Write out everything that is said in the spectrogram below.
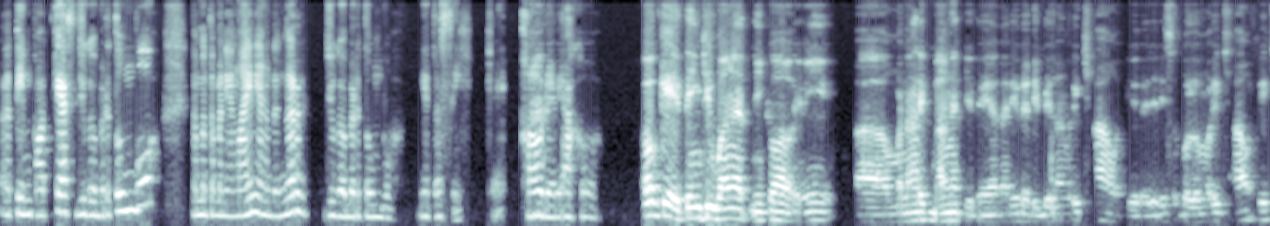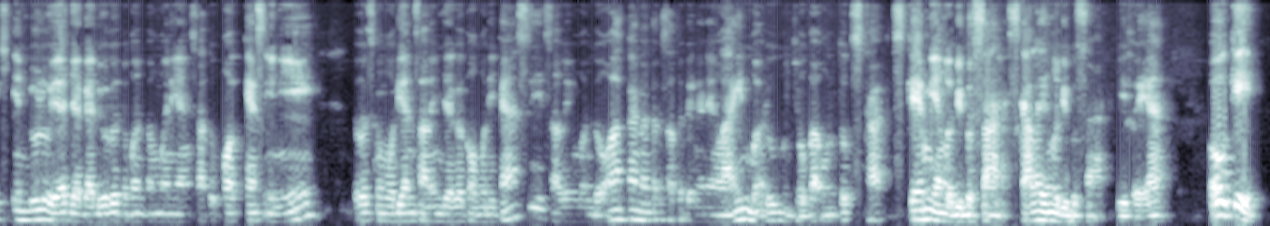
uh, tim podcast juga bertumbuh, teman-teman yang lain yang dengar juga bertumbuh gitu sih. Kayak kalau dari aku. Oke, okay, thank you banget Nicole. Ini uh, menarik banget gitu ya. Tadi udah dibilang reach out gitu. Jadi sebelum reach out, reach in dulu ya. Jaga dulu teman-teman yang satu podcast ini. Terus kemudian saling jaga komunikasi, saling mendoakan antara satu dengan yang lain, baru mencoba untuk scam yang lebih besar, skala yang lebih besar gitu ya. Oke,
